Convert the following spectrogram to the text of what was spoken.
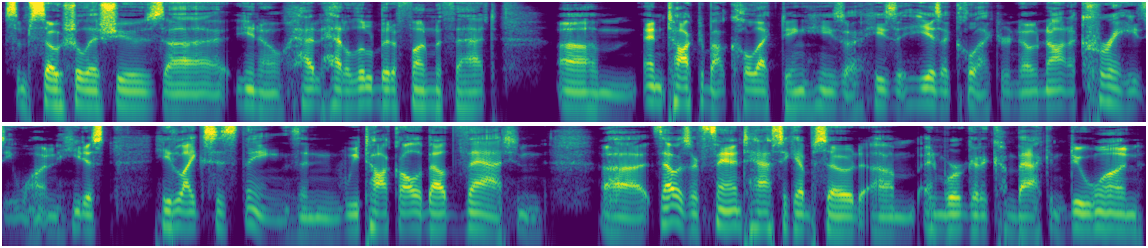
some social issues. Uh, you know, had had a little bit of fun with that um, and talked about collecting. He's a he's a, he is a collector. No, not a crazy one. He just he likes his things, and we talk all about that. And uh, that was a fantastic episode. Um, and we're gonna come back and do one.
